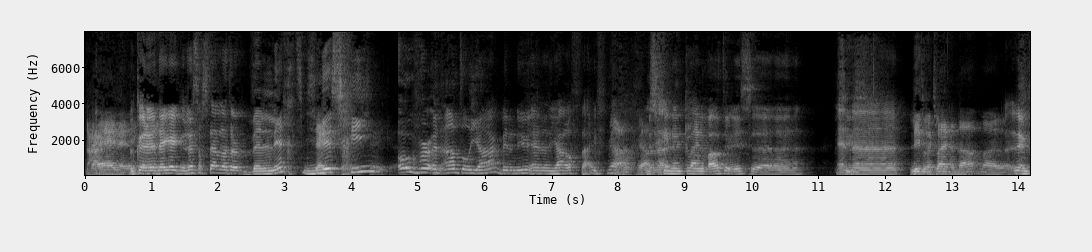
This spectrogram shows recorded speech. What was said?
Nou, nee, nee, We kunnen denk ik rustig stellen dat er wellicht, Zeker, misschien zeker. over een aantal jaar, binnen nu en een jaar of vijf, Ja, ja. misschien een kleine Wouter is. En eh, Liever een kleine naad, maar... eh, een,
